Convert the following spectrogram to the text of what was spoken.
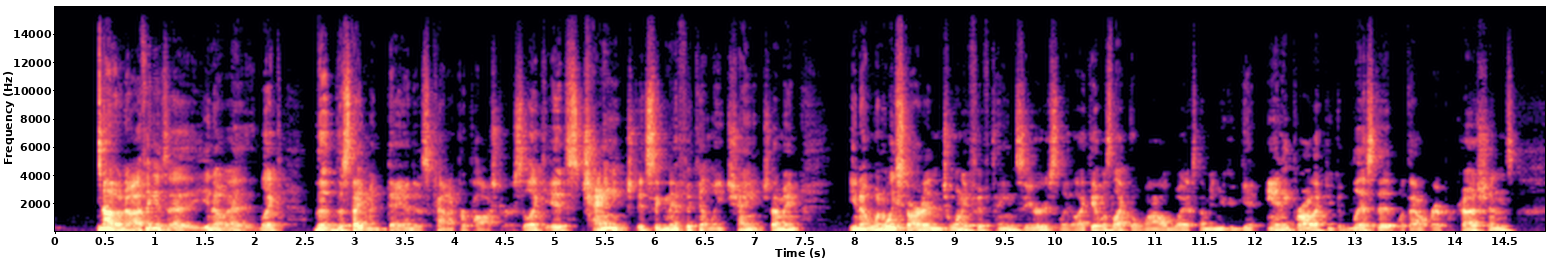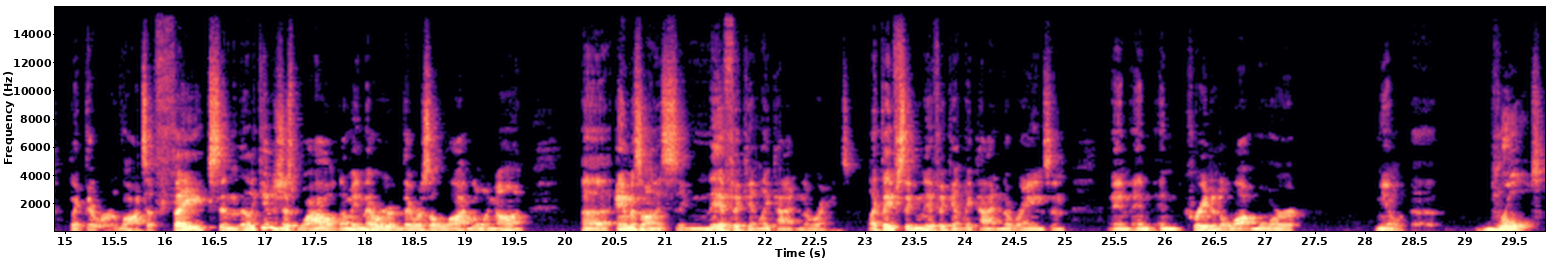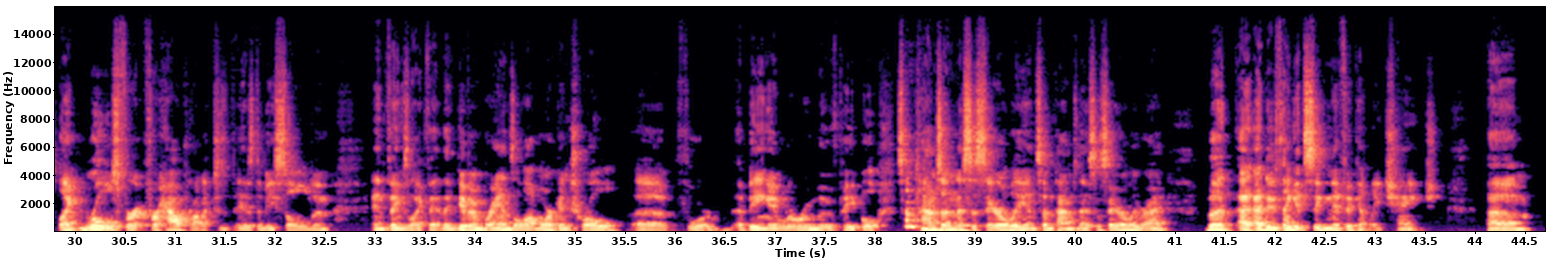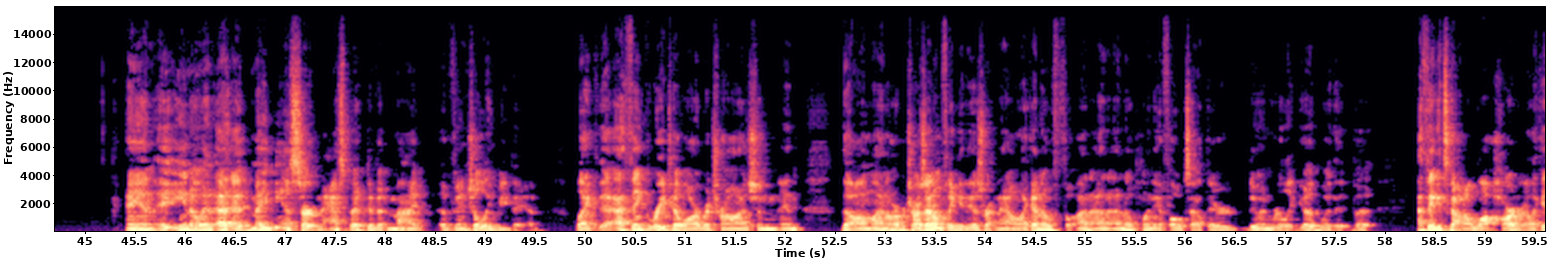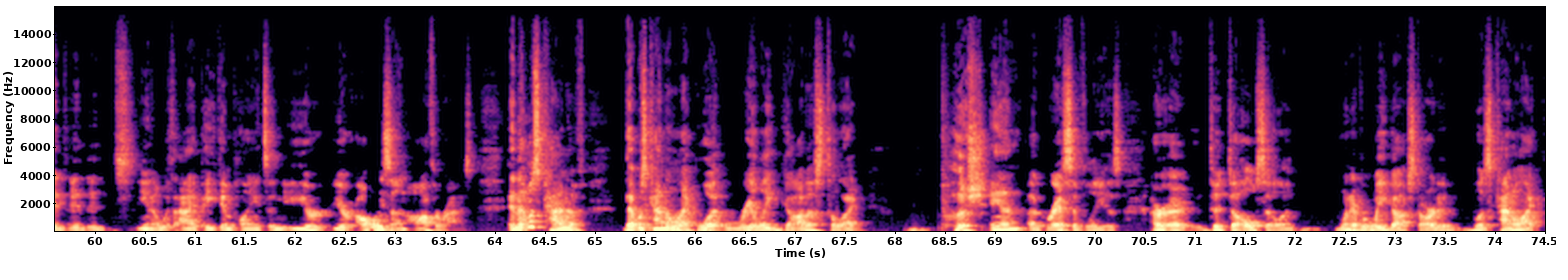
No, no, I think it's uh, you know uh, like the the statement dead is kind of preposterous. Like it's changed. It's significantly changed. I mean, you know, when we started in 2015, seriously, like it was like the Wild West. I mean, you could get any product, you could list it without repercussions. Like there were lots of fakes, and like it was just wild. I mean, there were there was a lot going on. Uh, Amazon has significantly tightened the reins. Like they've significantly tightened the reins and and and and created a lot more, you know, uh, rules like rules for for how products is, is to be sold and and things like that. They've given brands a lot more control uh, for being able to remove people, sometimes unnecessarily and sometimes necessarily, right? But I, I do think it's significantly changed. Um, and, it, you know, it, it, maybe a certain aspect of it might eventually be dead. Like, I think retail arbitrage and, and the online arbitrage, I don't think it is right now. Like, I know, I, I know plenty of folks out there doing really good with it, but I think it's gotten a lot harder. Like it, it, it's you know with IP complaints and you're you're always unauthorized, and that was kind of that was kind of like what really got us to like push in aggressively is or uh, to, to wholesale. Whenever we got started, was kind of like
